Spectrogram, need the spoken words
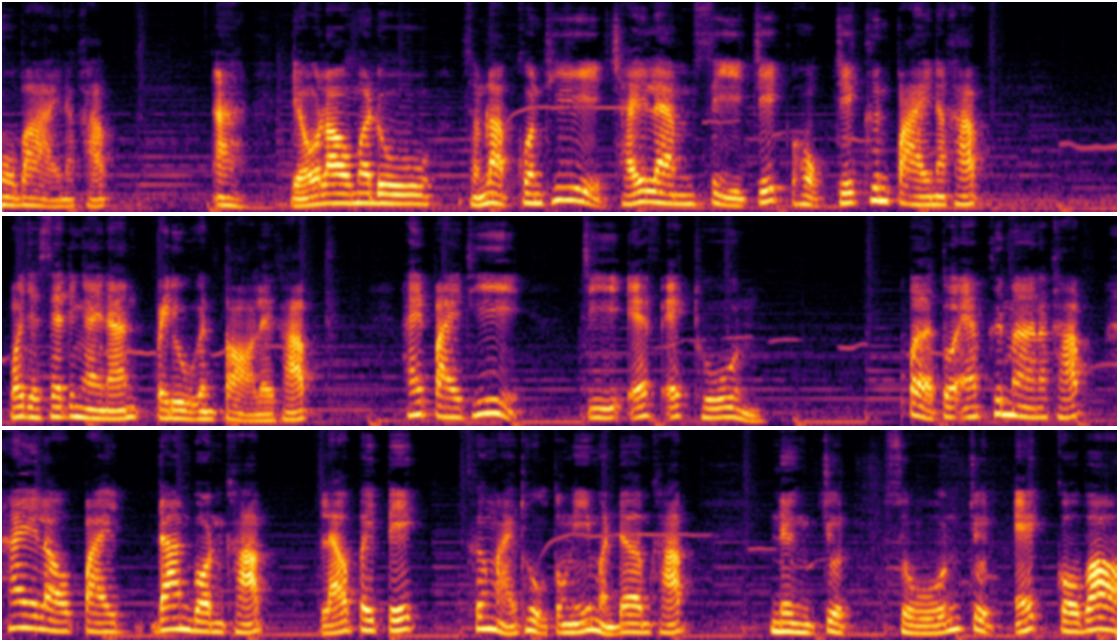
Mobile นะครับอะเดี๋ยวเรามาดูสำหรับคนที่ใช้แรม4 g ิก6 g ิกขึ้นไปนะครับ ว่าจะเซตยังไงนั้นไปดูกันต่อเลยครับ ให้ไปที่ GFX Tool เปิดตัวแอปขึ้นมานะครับ ให้เราไปด้านบนครับ แล้วไปติ๊กเครื่องหมายถูกตรงนี้เหมือนเดิมครับ 0.x global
